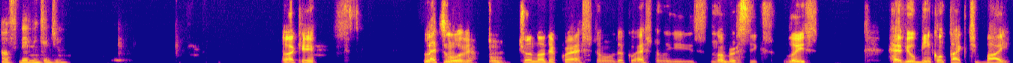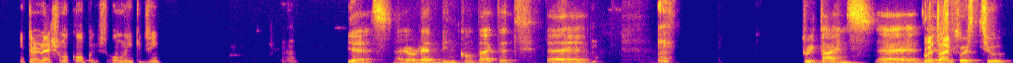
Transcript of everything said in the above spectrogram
of the LinkedIn. Okay. Let's move to another question. The question is number six. Luis, have you been contacted by international companies on LinkedIn? Yes, I already been contacted uh, three times. Uh, Three the times? First two,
